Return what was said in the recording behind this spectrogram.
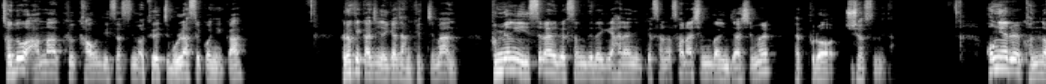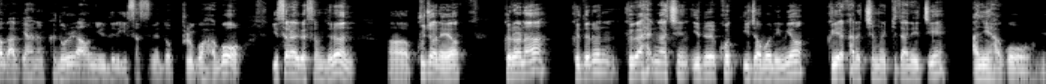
저도 아마 그 가운데 있었으면 어떻게 될지 몰랐을 거니까 그렇게까지는 얘기하지 않겠지만 분명히 이스라엘 백성들에게 하나님께서는 선하심과 인자심을 베풀어 주셨습니다. 홍해를 건너가게 하는 그 놀라운 일들이 있었음에도 불구하고 이스라엘 백성들은 어, 구절에요. 그러나 그들은 그가 행하신 일을 곧 잊어버리며 그의 가르침을 기다리지 아니하고 예.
